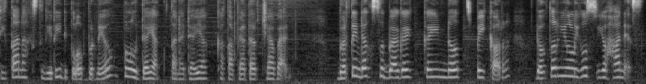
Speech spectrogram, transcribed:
di tanah sendiri di Pulau Borneo, Pulau Dayak, Tanah Dayak, kata Perder Jaban. Bertindak sebagai keynote speaker, Dr. Julius Yohanes,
